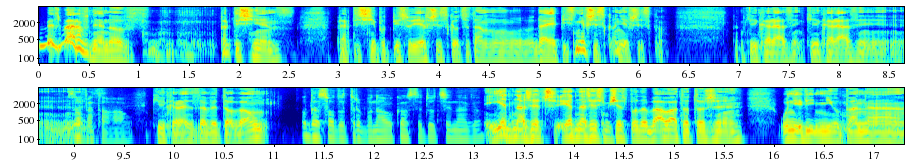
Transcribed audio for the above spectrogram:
Bezbarwne, no. Praktycznie, praktycznie podpisuje wszystko, co tam mu daje PiS. Nie wszystko, nie wszystko. Tam kilka razy, kilka razy, e, Zawetował. kilka razy zawetował. Odesłał do Trybunału Konstytucyjnego. Jedna rzecz, jedna rzecz mi się spodobała, to to, że uniewinnił pana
